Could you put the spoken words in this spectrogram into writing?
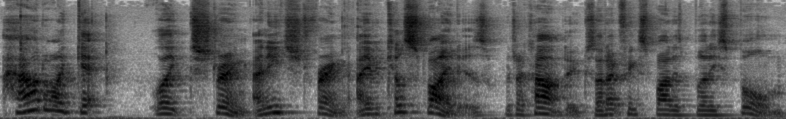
How do I get like string? I need string. I either kill spiders, which I can't do because I don't think spiders bloody spawn.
